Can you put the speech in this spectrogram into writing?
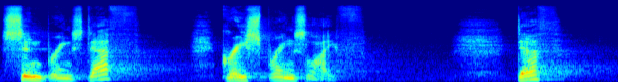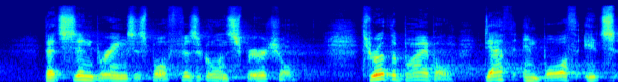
sin brings death, grace brings life. Death that sin brings is both physical and spiritual. Throughout the Bible, death in both its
